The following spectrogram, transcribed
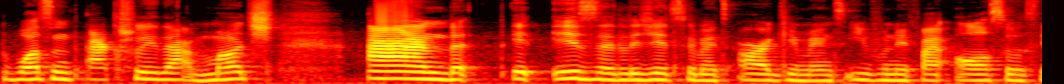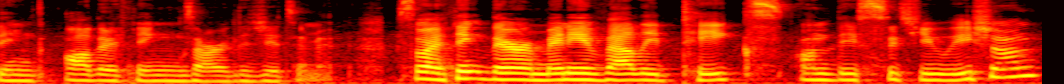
wasn't actually that much. And it is a legitimate argument even if i also think other things are legitimate. So i think there are many valid takes on this situation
